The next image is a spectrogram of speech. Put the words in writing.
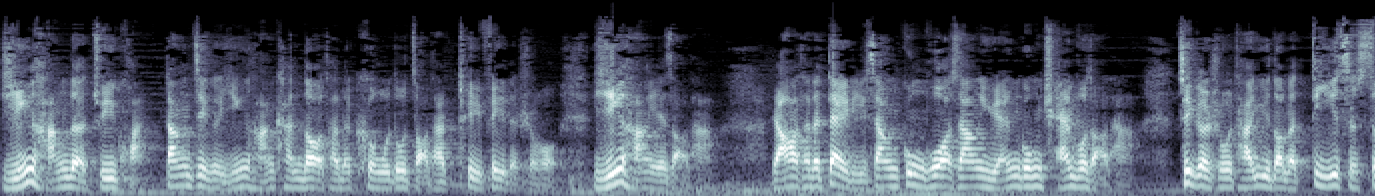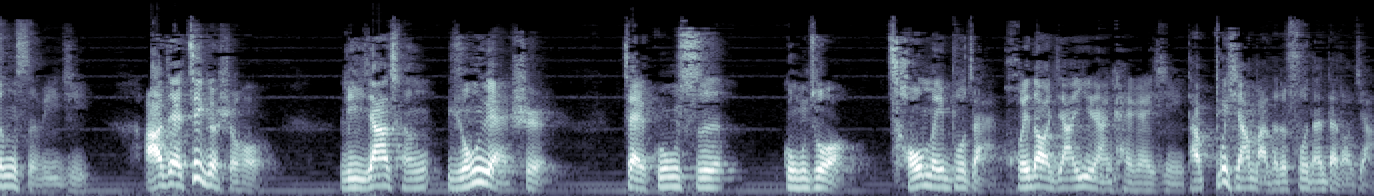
银行的追款，当这个银行看到他的客户都找他退费的时候，银行也找他。然后他的代理商、供货商、员工全部找他。这个时候，他遇到了第一次生死危机。而在这个时候，李嘉诚永远是在公司工作，愁眉不展，回到家依然开开心。他不想把他的负担带到家，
